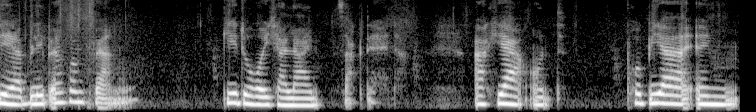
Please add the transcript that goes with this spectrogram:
Der blieb in Entfernung. Geh du ruhig allein, sagte Hannah. Ach ja, und probier ihm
